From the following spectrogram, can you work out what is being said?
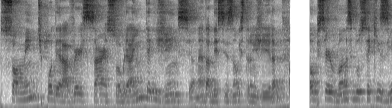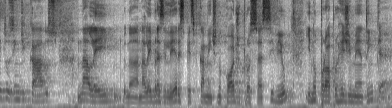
somente poderá versar sobre a inteligência né, da decisão estrangeira observância dos requisitos indicados na lei, na, na, lei brasileira, especificamente no Código de Processo Civil e no próprio regimento interno.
